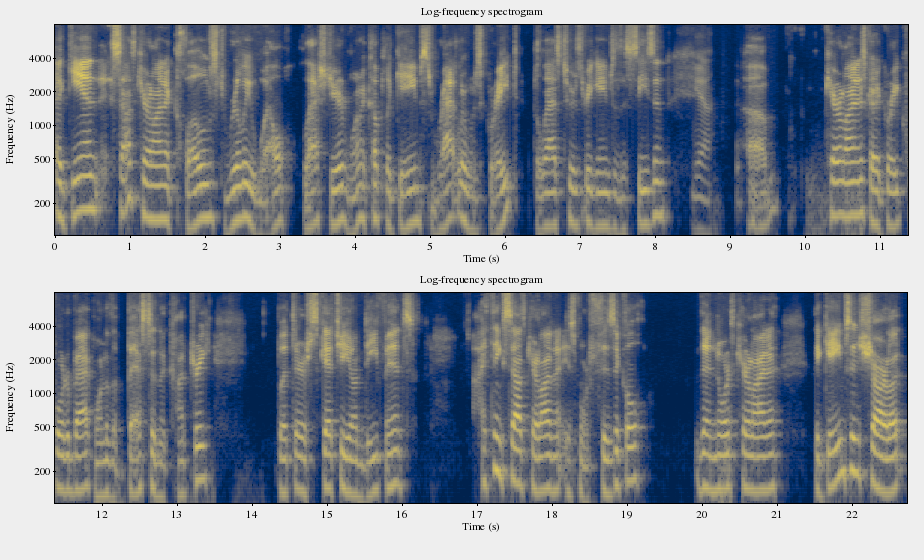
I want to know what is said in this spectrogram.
again, South Carolina closed really well last year, won a couple of games. Rattler was great the last two or three games of the season. yeah. Um, Carolina's got a great quarterback, one of the best in the country, but they're sketchy on defense. I think South Carolina is more physical than North Carolina. The game's in Charlotte.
